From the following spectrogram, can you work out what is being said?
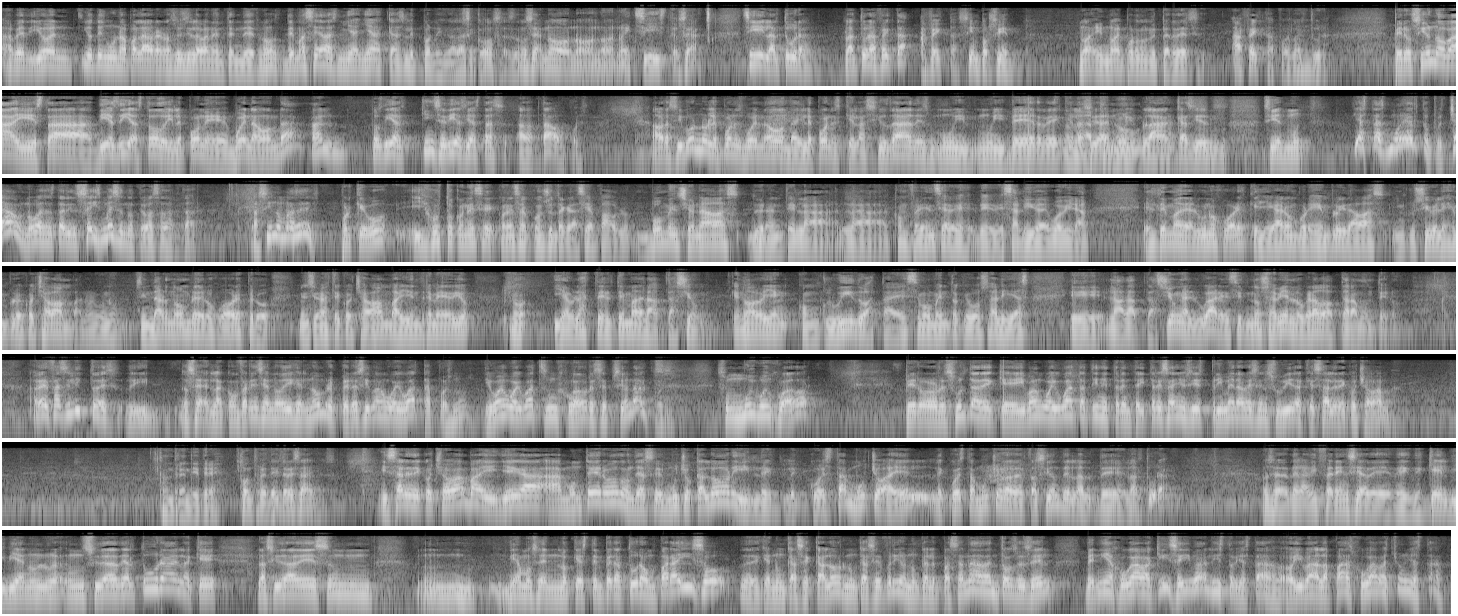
a ver, yo, yo tengo una palabra, no sé si la van a entender, ¿no? Demasiadas ñañacas le ponen a las cosas, o sea, no, no, no, no existe, o sea, sí, la altura, ¿la altura afecta? Afecta, 100%, no hay, no hay por dónde perderse, afecta pues la altura. Pero si uno va y está 10 días todo y le pone buena onda, a los días, 15 días ya estás adaptado, pues. Ahora, si vos no le pones buena onda y le pones que la ciudad es muy, muy verde, que la ciudad es muy blanca, si es, si es muy... Ya estás muerto, pues chao, no vas a estar en seis meses, no te vas a adaptar. Así nomás es. Porque vos, y justo con, ese, con esa consulta que le hacía Pablo, vos mencionabas durante la, conferencia de, de, salida de Guavirá el tema de algunos jugadores que llegaron, por ejemplo, y dabas inclusive el ejemplo de Cochabamba, ¿no? Algunos, sin dar nombre de los jugadores, pero mencionaste Cochabamba ahí entre medio, ¿no? Y hablaste del tema de la adaptación, que no habían concluido hasta ese momento que vos salías eh, la adaptación al lugar, es decir, no se habían logrado adaptar a Montero. A ver, facilito es. o sea, en la conferencia no dije el nombre, pero es Iván Guayguata, pues, ¿no? Iván Guayguata es un jugador excepcional, pues. Es un muy buen jugador. Pero resulta de que Iván Guayguata tiene 33 años y es primera vez en su vida que sale de Cochabamba. Con 33. Con 33 años. Y sale de Cochabamba y llega a Montero, donde hace mucho calor y le, cuesta mucho a él, le cuesta mucho la adaptación de la, de la altura. O sea, de la diferencia de, que él vivía en una ciudad de altura, en la que la ciudad es un, digamos, en lo que es temperatura, un paraíso, que nunca hace calor, nunca hace frío, nunca le pasa nada, entonces él venía, jugaba aquí, se iba, listo, ya está, o iba a La Paz, jugaba, chum, ya está.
